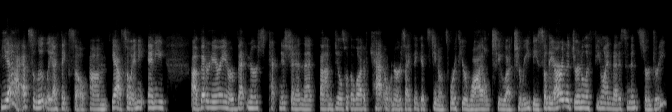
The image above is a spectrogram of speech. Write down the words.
Yeah, absolutely. I think so. Um, yeah. So any any uh, veterinarian or vet nurse technician that um, deals with a lot of cat owners, I think it's you know it's worth your while to uh, to read these. So they are in the Journal of Feline Medicine and Surgery.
